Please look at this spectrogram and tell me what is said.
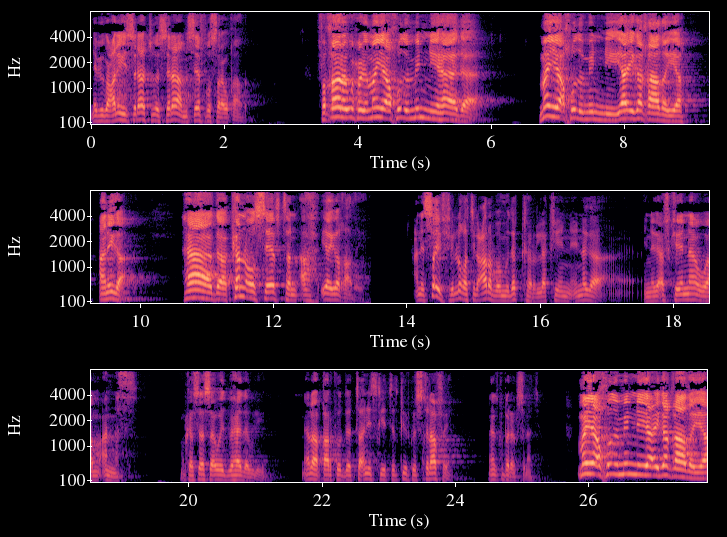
nebigu calayhi salaatu wasalaam seef buu sare u qaaday. Fa qaala wuxuu uhi man ya'khudu minii haada man ya'khudu minii yaa iga qaadaya aniga. Haada kan oo seeftan ah yaa iga qaadaya. Yacni sayf fii lugati alcarab waa mudakar laakiin inaga inaga afkeenna waa mu'anas marka saas aaweed ba haada u leeyahy meelaha qaarkood dee ta'niiska iyo tadkiirku iskhilaafayn inaad ku baraarugsanaata man ya'khudu minii yaa iga qaadaya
